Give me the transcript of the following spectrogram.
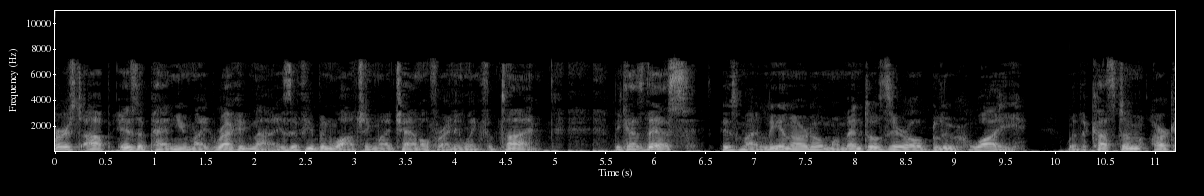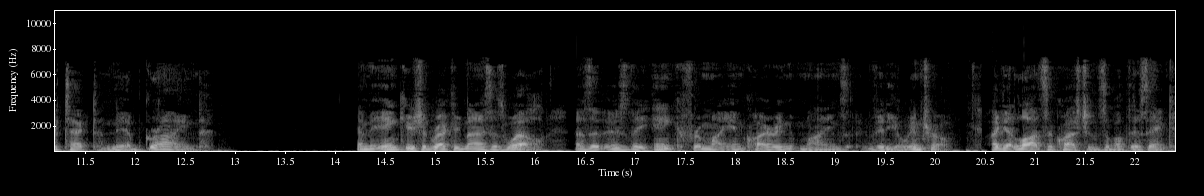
First up is a pen you might recognize if you've been watching my channel for any length of time, because this is my Leonardo Momento Zero Blue Hawaii with a custom Architect nib grind. And the ink you should recognize as well, as it is the ink from my Inquiring Minds video intro. I get lots of questions about this ink.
